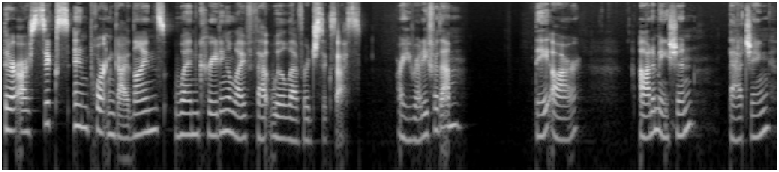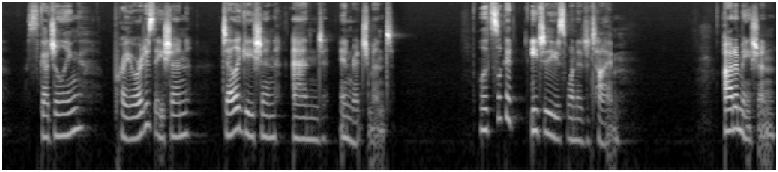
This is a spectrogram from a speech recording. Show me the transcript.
There are six important guidelines when creating a life that will leverage success. Are you ready for them? They are automation, batching, scheduling, prioritization, delegation, and enrichment. Let's look at each of these one at a time. Automation.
